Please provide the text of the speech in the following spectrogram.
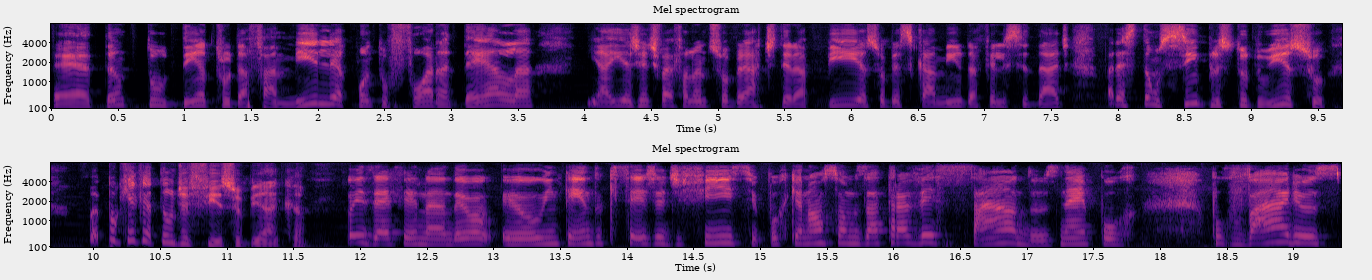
é, tanto dentro da família quanto fora dela. E aí a gente vai falando sobre arte terapia, sobre esse caminho da felicidade. Parece tão simples tudo isso, mas por que é tão difícil, Bianca? Pois é, Fernando, eu, eu entendo que seja difícil porque nós somos atravessados né, por, por vários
